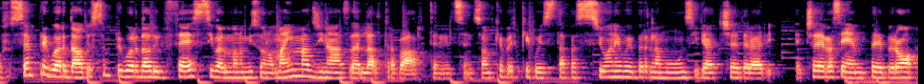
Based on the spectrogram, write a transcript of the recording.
ho sempre guardato, ho sempre guardato il festival, ma non mi sono mai immaginata dall'altra parte, nel senso anche perché questa passione poi per la musica, eccetera, c'era sempre, però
